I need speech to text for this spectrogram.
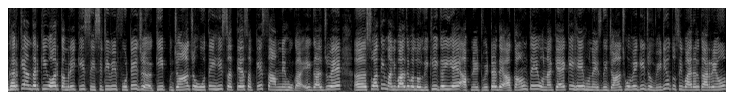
घर के अंदर की और कमरे की सीसीटीवी फुटेज की जांच होते ही सत्य सबके सामने होगा ਇਹ ਗੱਲ ਜੋ ਹੈ ਅ, ਸਵਾਤੀ ਮਾਲੀਵਾਲ ਦੇ ਵੱਲੋਂ ਲਿਖੀ ਗਈ ਹੈ ਆਪਣੇ ਟਵਿੱਟਰ ਦੇ ਅਕਾਊਂਟ ਤੇ ਉਹਨਾਂ ਕਿਹਾ ਹੈ ਕਿ ਇਹ ਹੁਣ ਇਸ ਦੀ ਜਾਂਚ ਹੋਵੇਗੀ ਜੋ ਵੀਡੀਓ ਤੁਸੀਂ ਵਾਇਰਲ ਕਰ ਰਹੇ ਹੋ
